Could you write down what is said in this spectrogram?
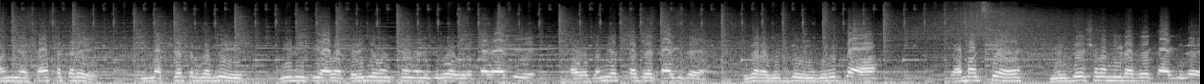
ಮಾನ್ಯ ಶಾಸಕರೇ, ನಿಮ್ಮ ಕ್ಷೇತ್ರದಲ್ಲಿ ಈ ರೀತಿಯಾದ ತೆರಿಗೆ ವಂಚನೆ ನಡೆದಿರುವ ವಿರುದ್ಧವಾಗಿ ತಾವು ಧ್ವನಿ ಇದರ ವಿರುದ್ಧ ವಿರುದ್ಧ ಕ್ರಮಕ್ಕೆ ನಿರ್ದೇಶನ ನೀಡಬೇಕಾಗಿದೆ.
